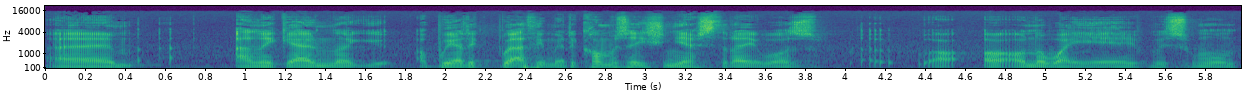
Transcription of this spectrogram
Um, and again, like we had, a, I think we had a conversation yesterday. It was uh, on the way here with someone.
